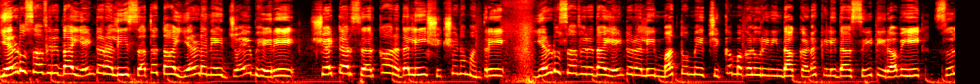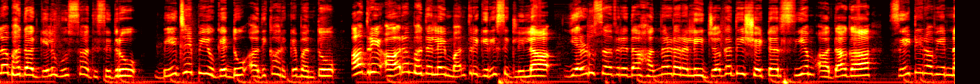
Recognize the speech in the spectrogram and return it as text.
ಎರಡು ಸಾವಿರದ ಎಂಟರಲ್ಲಿ ಸತತ ಎರಡನೇ ಜಯಭೇರಿ ಶೆಟ್ಟರ್ ಸರ್ಕಾರದಲ್ಲಿ ಶಿಕ್ಷಣ ಮಂತ್ರಿ. ಎರಡು ಸಾವಿರದ ಎಂಟರಲ್ಲಿ ಮತ್ತೊಮ್ಮೆ ಚಿಕ್ಕಮಗಳೂರಿನಿಂದ ಕಣಕ್ಕಿಳಿದ ಸಿಟಿ ರವಿ ಸುಲಭದ ಗೆಲುವು ಸಾಧಿಸಿದ್ರು. ಬಿಜೆಪಿಯು ಗೆದ್ದು ಅಧಿಕಾರಕ್ಕೆ ಬಂತು. ಆದ್ರೆ ಆರಂಭದಲ್ಲೇ ಮಂತ್ರಿಗಿರಿ ಸಿಗ್ಲಿಲ್ಲ. ಎರಡು ಸಾವಿರದ ಹನ್ನೆರಡರಲ್ಲಿ ಜಗದೀಶ್ ಶೆಟ್ಟರ್ ಸಿಎಂ ಆದಾಗ ಸಿಟಿ ರವಿಯನ್ನ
